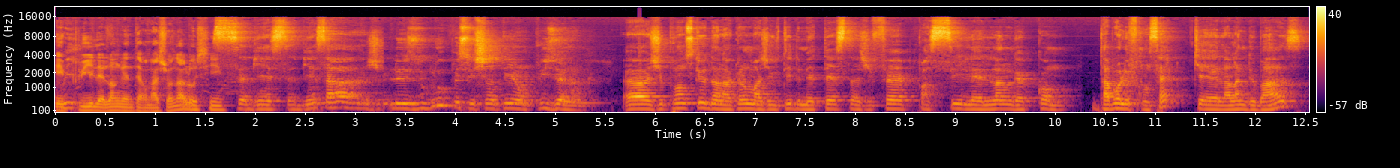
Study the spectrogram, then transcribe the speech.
et puis les langues internationales aussi. C'est bien, c'est bien ça. Le Zouglou peut se chanter en plusieurs langues. Euh, je pense que dans la grande majorité de mes tests, je fais passer les langues comme d'abord le français, qui est la langue de base.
